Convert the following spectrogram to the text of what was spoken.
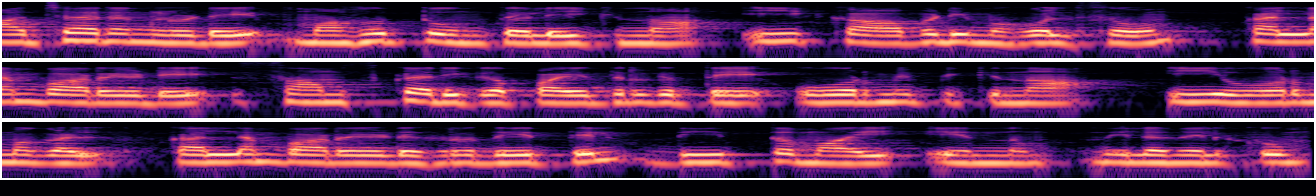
ആചാരങ്ങളുടെ മഹത്വവും തെളിയിക്കുന്ന ഈ കാവടി മഹോത്സവം കല്ലമ്പാറയുടെ സാംസ്കാരിക പൈതൃകത്തെ ഓർമ്മിപ്പിക്കുന്ന ഈ ഓർമ്മകൾ കല്ലമ്പാറയുടെ ഹൃദയത്തിൽ ദീപ്തമായി എന്നും നിലനിൽക്കും.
